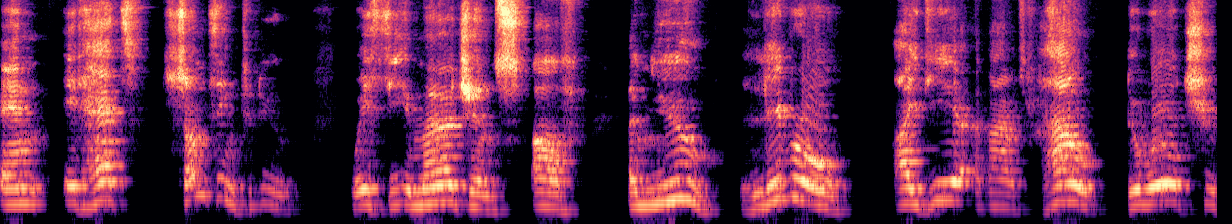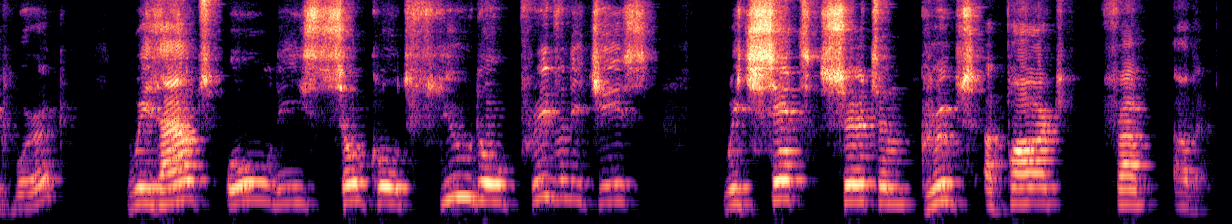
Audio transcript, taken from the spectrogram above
And it had something to do with the emergence of a new liberal idea about how the world should work without all these so called feudal privileges which set certain groups apart from others.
